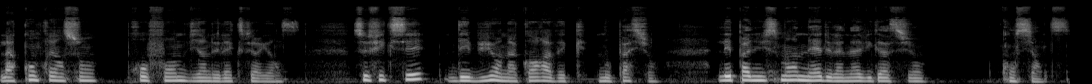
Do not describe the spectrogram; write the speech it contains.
La compréhension profonde vient de l'expérience. Se fixer des en accord avec nos passions. L'épanouissement naît de la navigation consciente.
